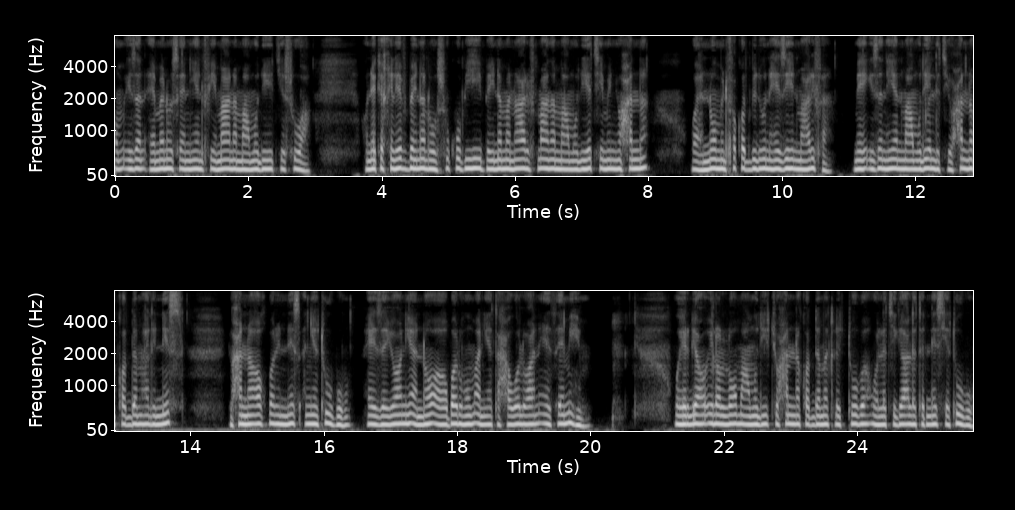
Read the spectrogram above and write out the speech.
هم إذا آمنوا ثانيا في معنى معمودية يسوع. هناك خلاف بين الوثوق به بينما نعرف معنى معموديته من يوحنا وأن فقط بدون هذه المعرفة. ما إذا هي المعمودية التي يوحنا قدمها للناس؟ يوحنا أخبر الناس أن يتوبوا. هذا يعني أنه أخبرهم أن يتحولوا عن آثامهم. ويرجعوا إلى الله معمودية يوحنا قدمت للتوبة والتي جعلت الناس يتوبوا.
